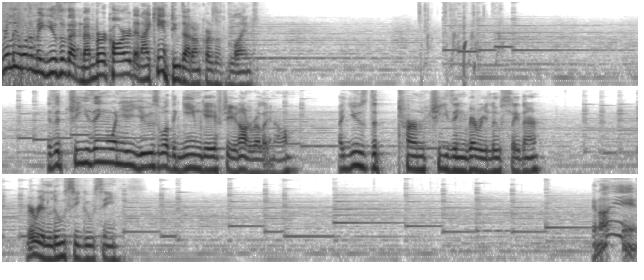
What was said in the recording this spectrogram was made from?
really want to make use of that member card and I can't do that on Curse of the Blind. Is it cheesing when you use what the game gave to you? Not really, no. I used the term cheesing very loosely there. Very loosey-goosey. Can I...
